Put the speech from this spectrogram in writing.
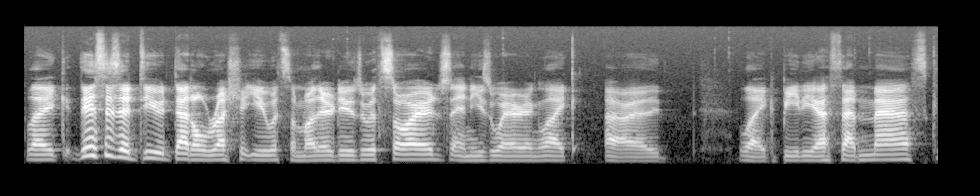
Like this is a dude that'll rush at you with some other dudes with swords, and he's wearing like a like BDSM mask.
